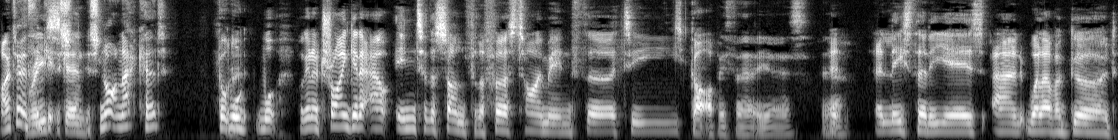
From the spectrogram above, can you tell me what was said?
I don't think it's, reskin. it's not knackered. But we'll, we'll, we're going to try and get it out into the sun for the first time in 30, Got to be thirty years. Yeah. at, at least 30 years, and we'll have a good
